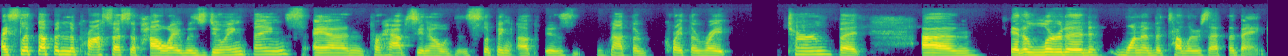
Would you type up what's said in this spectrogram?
I slipped up in the process of how I was doing things. And perhaps, you know, slipping up is not the quite the right term, but um, it alerted one of the tellers at the bank.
